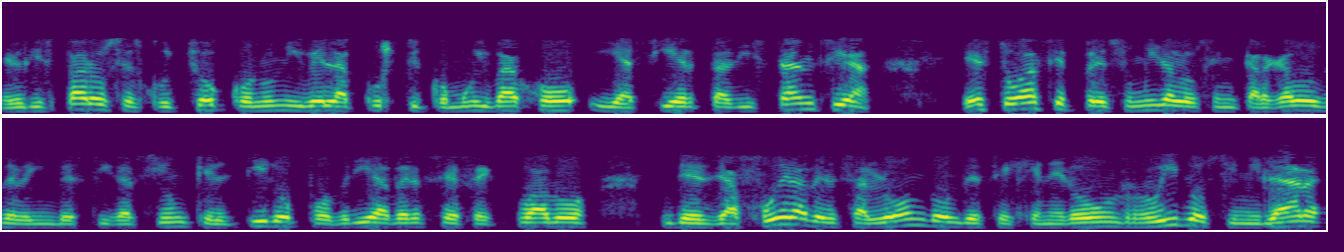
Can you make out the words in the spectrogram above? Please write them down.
el disparo se escuchó con un nivel acústico muy bajo y a cierta distancia. Esto hace presumir a los encargados de la investigación que el tiro podría haberse efectuado desde afuera del salón donde se generó un ruido similar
